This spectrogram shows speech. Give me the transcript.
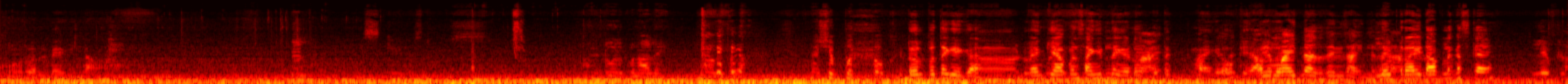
कोरल बेगला डोल पण डोल पथक आहे का? हा, डोल कारण की पथक. आपण सांगितलंय का डोल नाही. पथक? नाही का ओके ते माहीत नाही आता त्यांनी सांगितलं. लेफ्ट राईट आपलं कसं काय? लेफ्टला.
